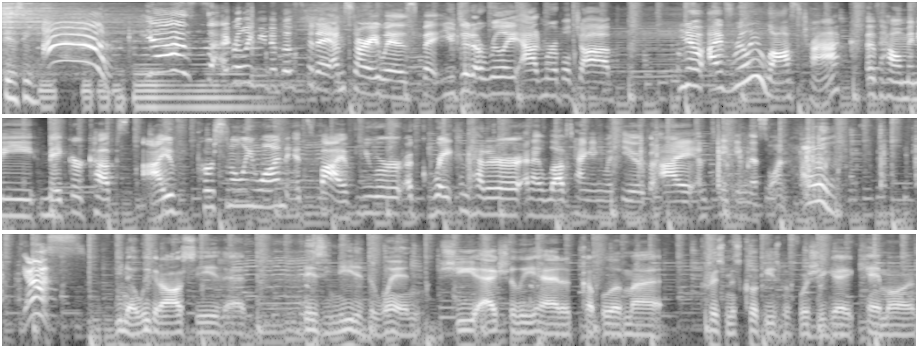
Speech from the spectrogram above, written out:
Busy. Ah! Yes, I really needed this today. I'm sorry, Wiz, but you did a really admirable job. You know, I've really lost track of how many maker cups I've personally won. It's five. You were a great competitor, and I loved hanging with you, but I am taking this one home. Yes! You know, we could all see that Busy needed to win. She actually had a couple of my Christmas cookies before she ga- came on.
